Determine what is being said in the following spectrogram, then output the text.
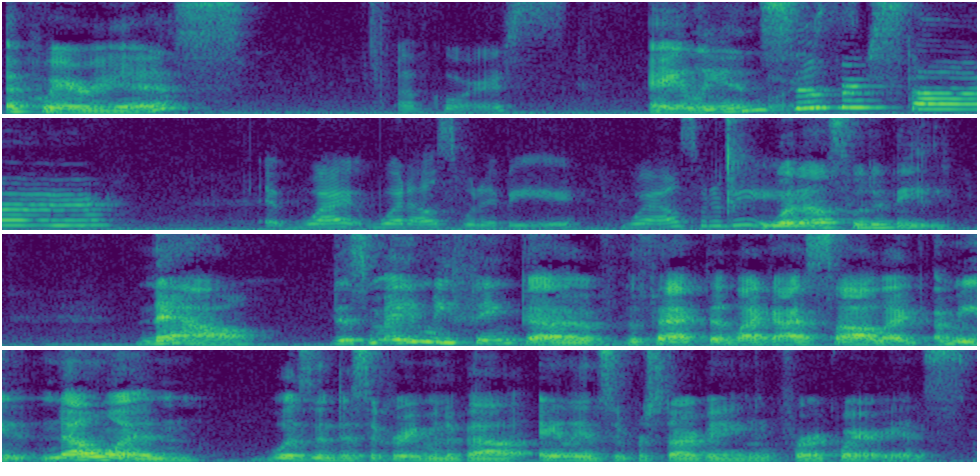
Aquarius, Of course. alien Of course. superstar. It, why? What else would it be? What else would it be? What else would it be? Now, this made me think of the fact that, like, I saw, like, I mean, no one was in disagreement about Alien Superstar being for Aquarius.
